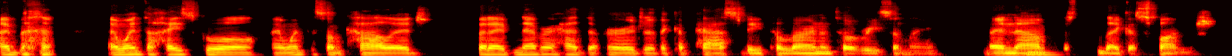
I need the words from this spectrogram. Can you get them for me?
I I went to high school, I went to some college, but I've never had the urge or the capacity to learn until recently. And now mm. I'm just like a sponge.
